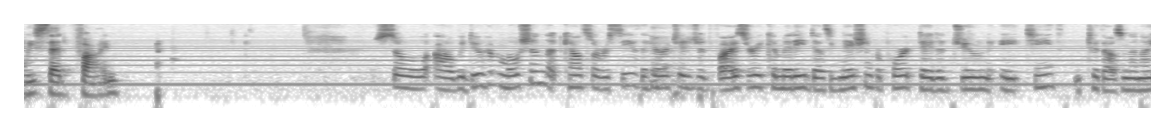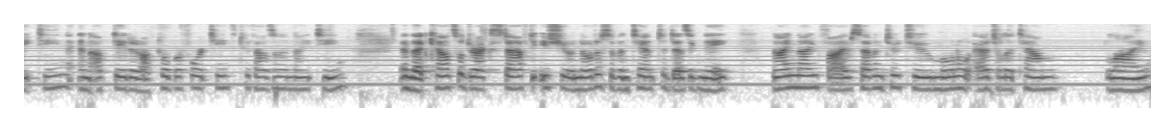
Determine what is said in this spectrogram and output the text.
We said fine. So, uh, we do have a motion that council receive the Heritage Advisory Committee designation report dated June eighteenth, two thousand and nineteen, and updated October fourteenth, two thousand and nineteen, and that council directs staff to issue a notice of intent to designate nine nine five seven two two Mono Adjala Town Line,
